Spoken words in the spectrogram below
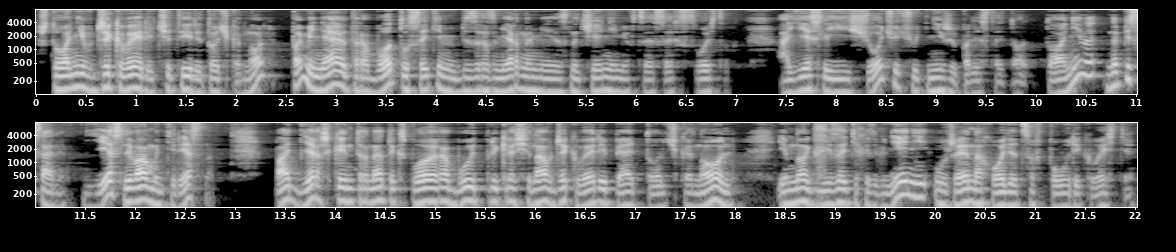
что они в jQuery 4.0 поменяют работу с этими безразмерными значениями в CSS-свойствах. А если еще чуть-чуть ниже полистать, то, то они написали, если вам интересно, поддержка Internet Explorer будет прекращена в jQuery 5.0, и многие из этих изменений уже находятся в pull реквесте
